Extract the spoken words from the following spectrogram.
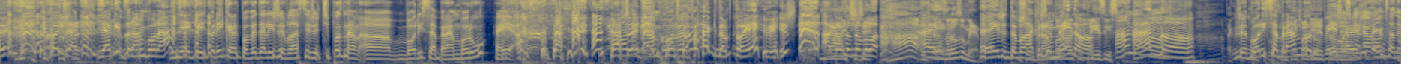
Počkaj, ja keď som, Brambora? nie, keď prvýkrát povedali, že vlastne, že či poznám uh, Borisa Bramboru, hej, a, ja, že, je Brambor. no fakt, no kto je, vieš? A Jaj, toto to bolo, aha, už Hej, teraz rozumiem. Hej, že to bolo Že akože Brambora meno. ako. Áno. Áno. Tak Že to- Borisa to Bramboru, je to- vieš, Počkaj, a on sa ne,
